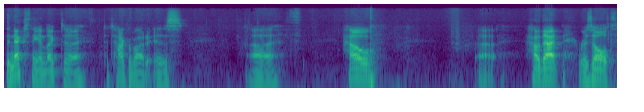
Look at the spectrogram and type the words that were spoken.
the next thing I'd like to, to talk about is uh, how, uh, how that result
